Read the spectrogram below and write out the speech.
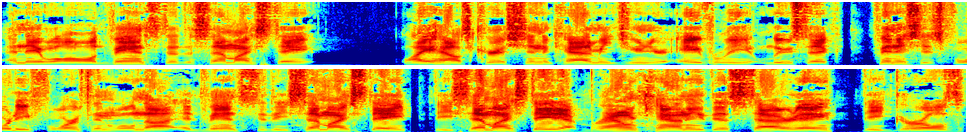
and they will all advance to the semi-state Lighthouse Christian Academy junior Avery Lusick finishes 44th and will not advance to the semi-state. The semi-state at Brown County this Saturday. The girls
